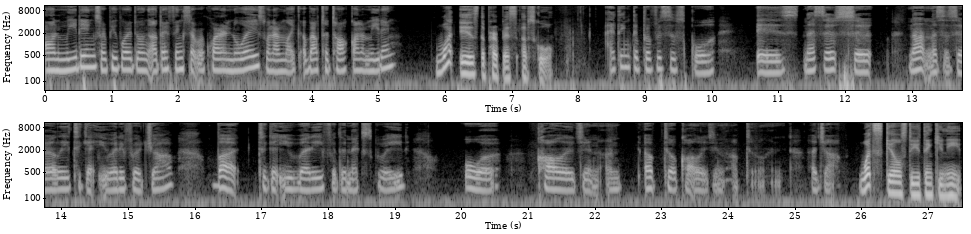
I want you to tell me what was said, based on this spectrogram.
on meetings or people are doing other things that require noise when I'm like about to talk on a meeting. What is the purpose of school? I think the purpose of school is necessar- not necessarily to get you ready for a job, but to get you ready for the next grade or college and un- up to college and up to a job. What skills do you think you need?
